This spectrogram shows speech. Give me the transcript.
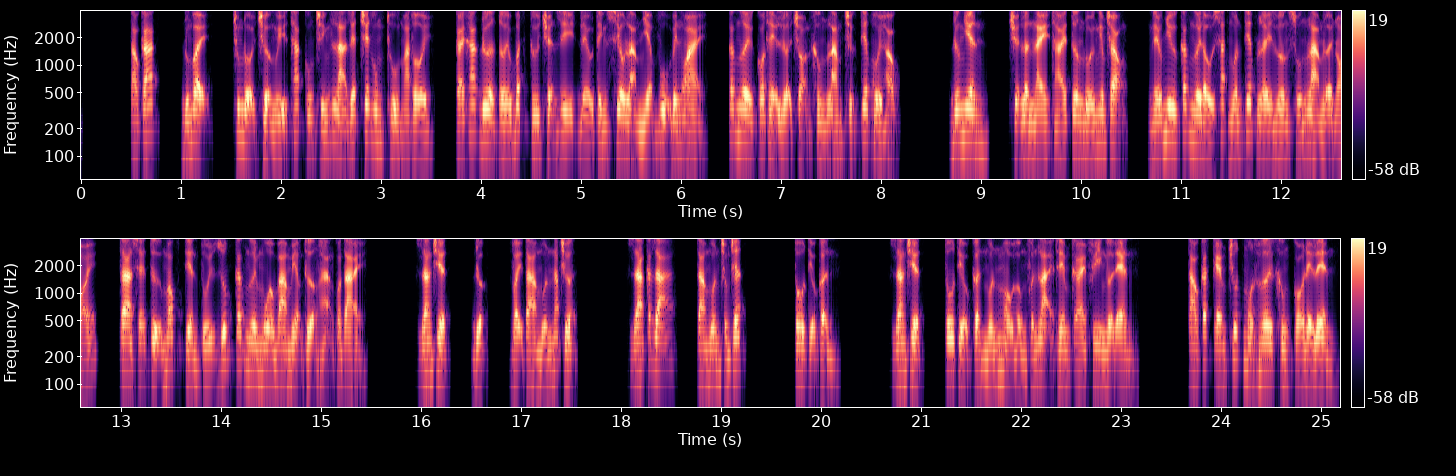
Tao cát, đúng vậy, trung đội trưởng ủy thác cũng chính là giết chết hung thủ mà thôi, cái khác đưa tới bất cứ chuyện gì đều tính siêu làm nhiệm vụ bên ngoài, các ngươi có thể lựa chọn không làm trực tiếp hồi học. Đương nhiên, chuyện lần này thái tương đối nghiêm trọng, nếu như các ngươi đầu sắt muốn tiếp lấy hướng xuống làm lời nói, ta sẽ tự móc tiền túi giúp các ngươi mua ba miệng thượng hạng quan tài. Giang triệt, được, vậy ta muốn nắp trượt. Ra cắt giã, ta muốn trồng chất. Tô tiểu cần. Giang triệt, tô tiểu cần muốn màu hồng phấn lại thêm cái phi ngựa đèn. Tao cắt kém chút một hơi không có để lên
